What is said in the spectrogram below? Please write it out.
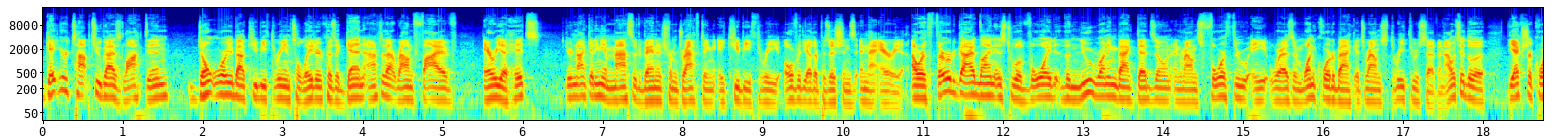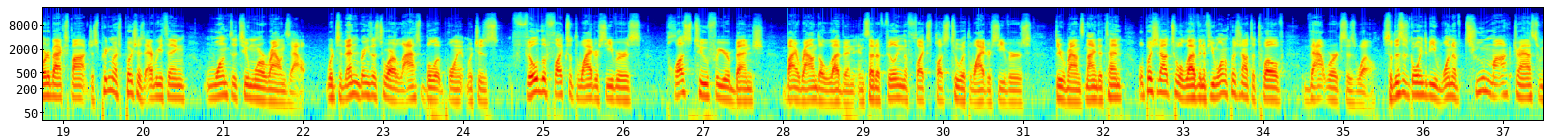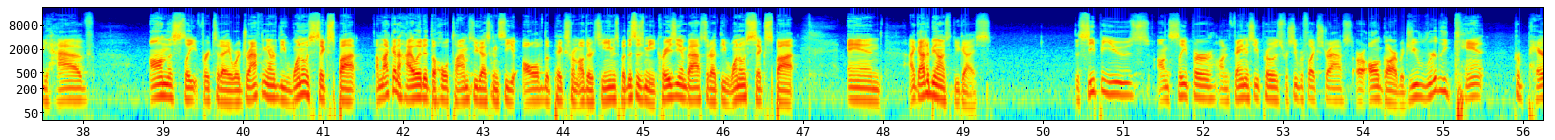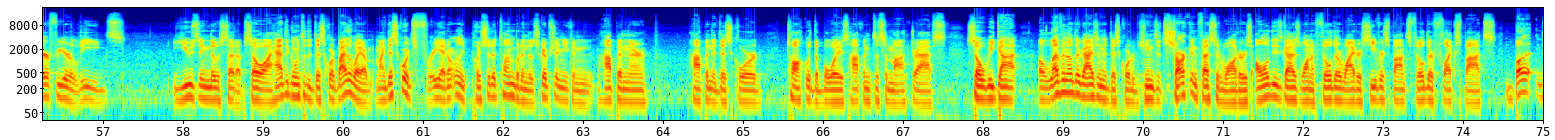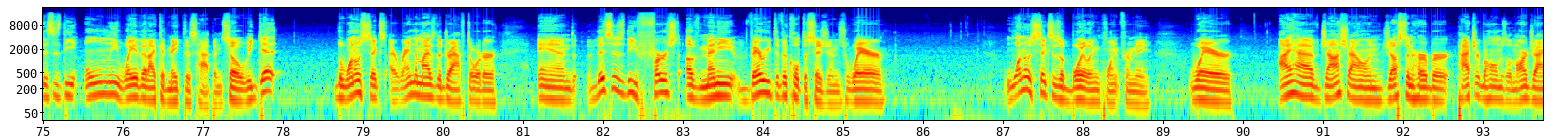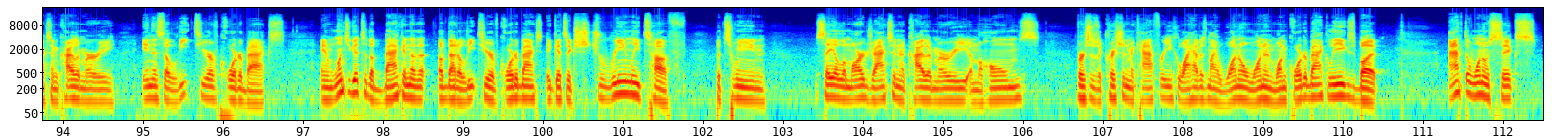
Get your top two guys locked in. Don't worry about QB3 until later because, again, after that round five area hits, you're not getting a massive advantage from drafting a QB3 over the other positions in that area. Our third guideline is to avoid the new running back dead zone in rounds four through eight, whereas in one quarterback, it's rounds three through seven. I would say the, the extra quarterback spot just pretty much pushes everything one to two more rounds out, which then brings us to our last bullet point, which is fill the flex with wide receivers plus two for your bench by round 11 instead of filling the flex plus two with wide receivers through rounds 9 to 10. We'll push it out to 11. If you want to push it out to 12, that works as well. So this is going to be one of two mock drafts we have on the slate for today. We're drafting out of the 106 spot. I'm not going to highlight it the whole time so you guys can see all of the picks from other teams, but this is me, Crazy Ambassador, at the 106 spot. And I got to be honest with you guys. The CPUs on Sleeper, on Fantasy Pros for Superflex drafts are all garbage. You really can't prepare for your leagues using those setups. So I had to go into the Discord. By the way, my Discord's free. I don't really push it a ton, but in the description you can hop in there, hop in the Discord, talk with the boys, hop into some mock drafts. So we got 11 other guys in the Discord, which means it's shark infested waters. All of these guys want to fill their wide receiver spots, fill their flex spots. But this is the only way that I could make this happen. So we get the 106. I randomize the draft order. And this is the first of many very difficult decisions where 106 is a boiling point for me, where I have Josh Allen, Justin Herbert, Patrick Mahomes, Lamar Jackson, Kyler Murray in this elite tier of quarterbacks and once you get to the back end of, the, of that elite tier of quarterbacks, it gets extremely tough between, say, a Lamar Jackson and a Kyler Murray, a Mahomes versus a Christian McCaffrey, who I have as my 101 and one quarterback leagues. But at the 106,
